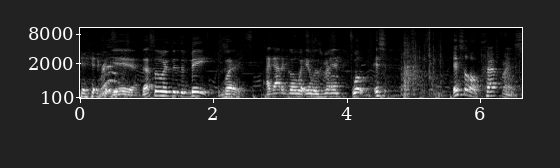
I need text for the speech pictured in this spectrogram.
Really? Yeah, that's always the debate, but I gotta go with it was written. Well, it's it's all preference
